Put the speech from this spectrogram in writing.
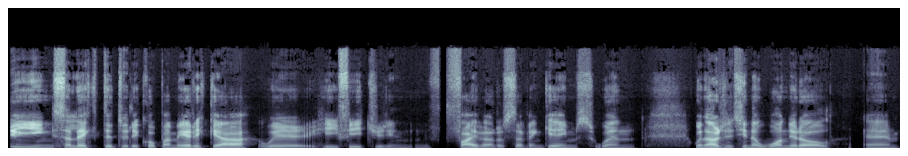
being selected to the Copa America, where he featured in five out of seven games when when Argentina won it all. Um,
